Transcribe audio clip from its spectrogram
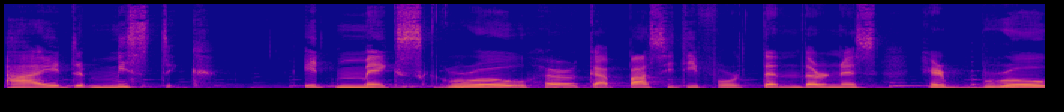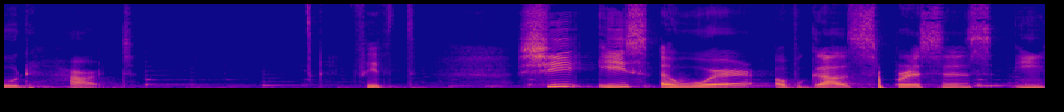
eyed mystic. It makes grow her capacity for tenderness, her broad heart. Fifth, she is aware of God's presence in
